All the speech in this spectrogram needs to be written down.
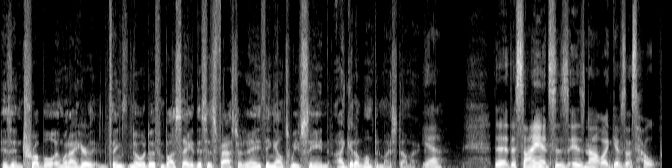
is in trouble. And when I hear things Noah Diffenbaugh say, this is faster than anything else we've seen, I get a lump in my stomach. Yeah. The, the science is, is not what gives us hope.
